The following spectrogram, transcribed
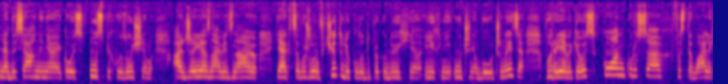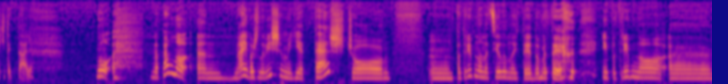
для досягнення якогось успіху з учнями? Адже я навіть знаю, як це важливо вчителю, коли, до прикладу, їхня, їхній учень або учениця виграє в якихось конкурсах, фестивалях і так далі. Ну, напевно, е, найважливішим є те, що потрібно націлено йти до мети, і потрібно е,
